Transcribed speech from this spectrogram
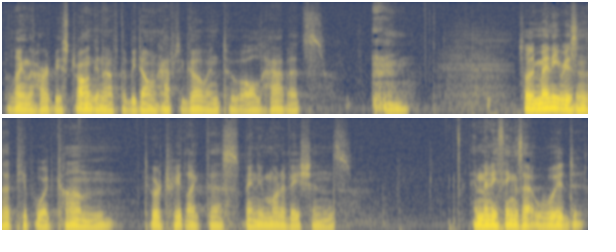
but letting the heart be strong enough that we don't have to go into old habits. so there are many reasons that people would come to a retreat like this, many motivations, and many things that would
